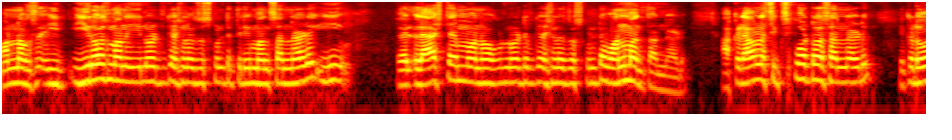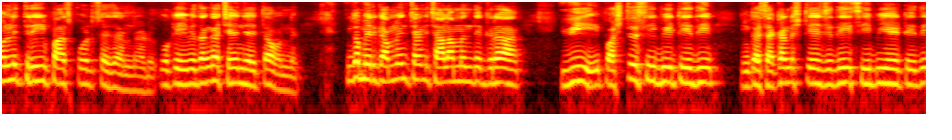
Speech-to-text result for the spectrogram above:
మొన్న ఒకసారి ఈరోజు మనం ఈ నోటిఫికేషన్లో చూసుకుంటే త్రీ మంత్స్ అన్నాడు. ఈ లాస్ట్ టైం మనం ఒక నోటిఫికేషన్లో చూసుకుంటే వన్ మంత్ అన్నాడు. అక్కడ ఏమన్నా సిక్స్ ఫోటోస్ అన్నాడు ఇక్కడ ఓన్లీ త్రీ పాస్పోర్ట్ సైజ్ అన్నాడు. ఓకే ఈ విధంగా చేంజ్ అవుతూ ఉన్నాయి. ఇంకా మీరు గమనించండి చాలామంది దగ్గర ఇవి ఫస్ట్ సిబిటీది ఇంకా సెకండ్ స్టేజ్ది సిబిఐటీది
